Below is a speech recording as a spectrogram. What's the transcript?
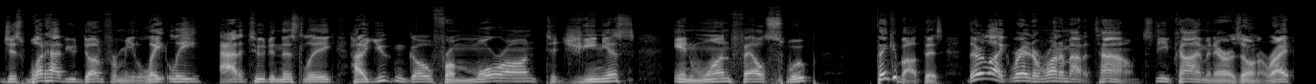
just what have you done for me lately? Attitude in this league, how you can go from moron to genius in one fell swoop. Think about this. They're like ready to run him out of town. Steve Keim in Arizona, right?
